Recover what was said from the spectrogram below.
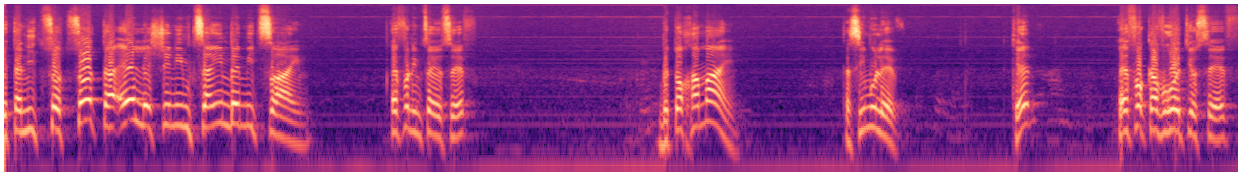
את הניצוצות האלה שנמצאים במצרים. איפה נמצא יוסף? בתוך המים. תשימו לב, כן? איפה קברו את יוסף?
